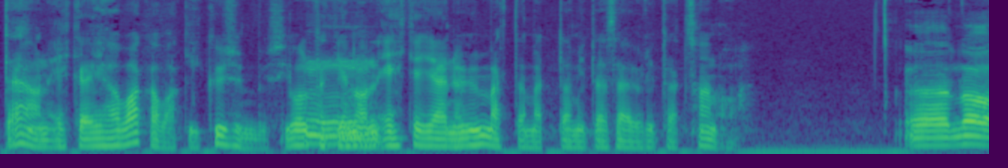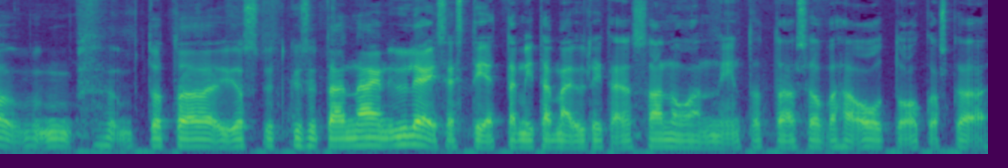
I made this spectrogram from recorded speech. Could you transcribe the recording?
Tämä on ehkä ihan vakavakin kysymys. Joltakin Mm. on ehkä jäänyt ymmärtämättä, mitä sä yrität sanoa. No, mm, tota, jos nyt kysytään näin yleisesti, että mitä mä yritän sanoa, niin tota, se on vähän outoa, koska,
